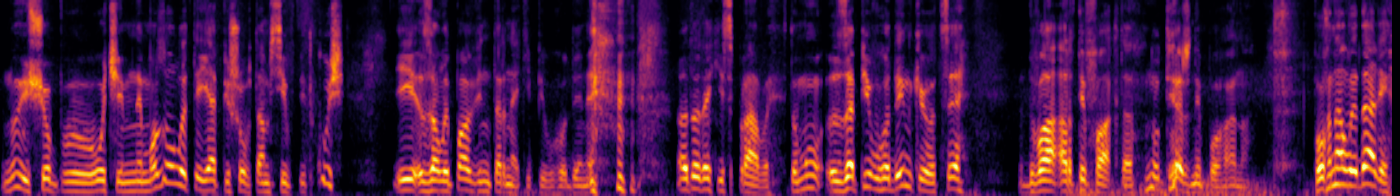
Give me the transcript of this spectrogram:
Ну і щоб е, очі не мозолити, я пішов там сів під кущ і залипав в інтернеті півгодини. Ото такі справи. Тому за півгодинки оце два артефакта. Ну теж непогано. Погнали далі.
